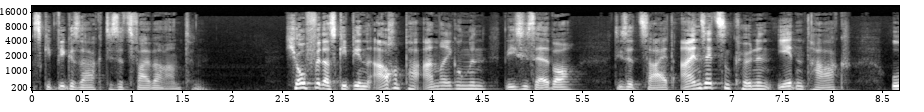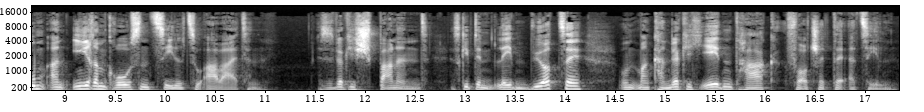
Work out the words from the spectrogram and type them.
Es gibt, wie gesagt, diese zwei Varianten. Ich hoffe, das gibt Ihnen auch ein paar Anregungen, wie Sie selber diese Zeit einsetzen können, jeden Tag, um an Ihrem großen Ziel zu arbeiten. Es ist wirklich spannend. Es gibt dem Leben Würze und man kann wirklich jeden Tag Fortschritte erzielen.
